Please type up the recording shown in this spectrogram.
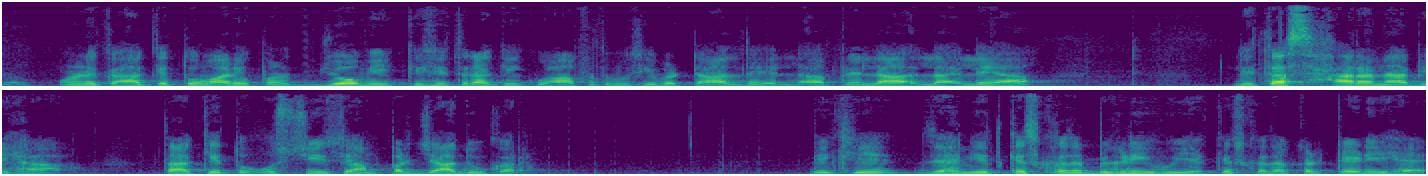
انہوں نے کہا کہ تو ہمارے اوپر جو بھی کسی طرح کی کوئی آفت مصیبت ٹال دے اپنے لا لا، لے آ۔ لتس ہرانا بہا تاکہ تو اس چیز سے ہم پر جادو کر۔ دیکھیے ذہنیت کس قدر بگڑی ہوئی ہے، کس قدر کل ٹیڑھی ہے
